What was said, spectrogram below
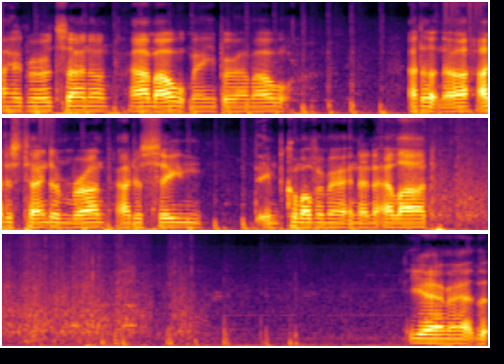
I had road sign on. I'm out, me, bro. I'm out. I don't know. I just turned and ran. I just seen him come over me and then LR'd. Yeah, mate.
